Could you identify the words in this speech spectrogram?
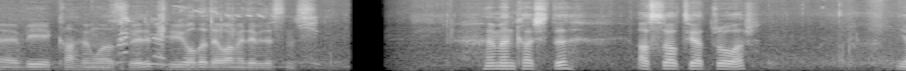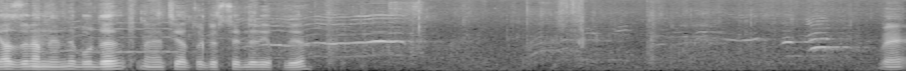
e, bir kahve molası verip yola devam edebilirsiniz. Hemen karşıda Astral Tiyatro var. Yaz dönemlerinde burada e, tiyatro gösterileri yapılıyor. Ve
